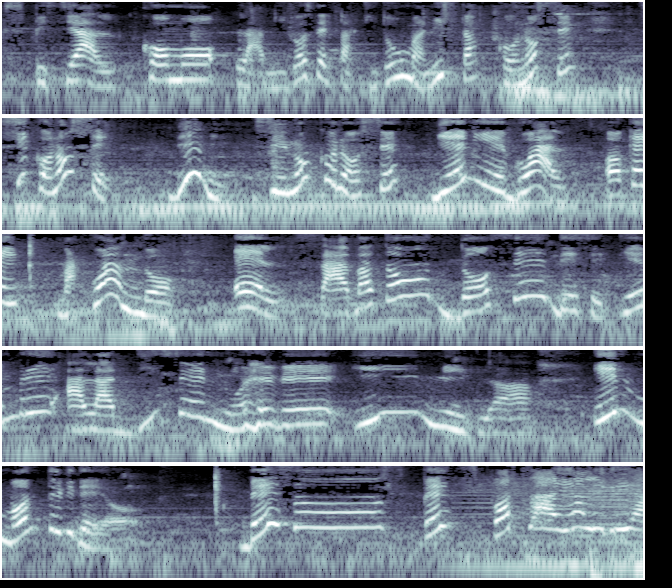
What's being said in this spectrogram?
especial, como los amigos del Partido Humanista. ¿Conoce? Sí, conoce. Vieni. Si no conoce, vieni igual. ¿Ok? ¿Ma cuándo? El sábado 12 de septiembre a las 19 y media en Montevideo. Besos, pets, fuerza y alegría.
